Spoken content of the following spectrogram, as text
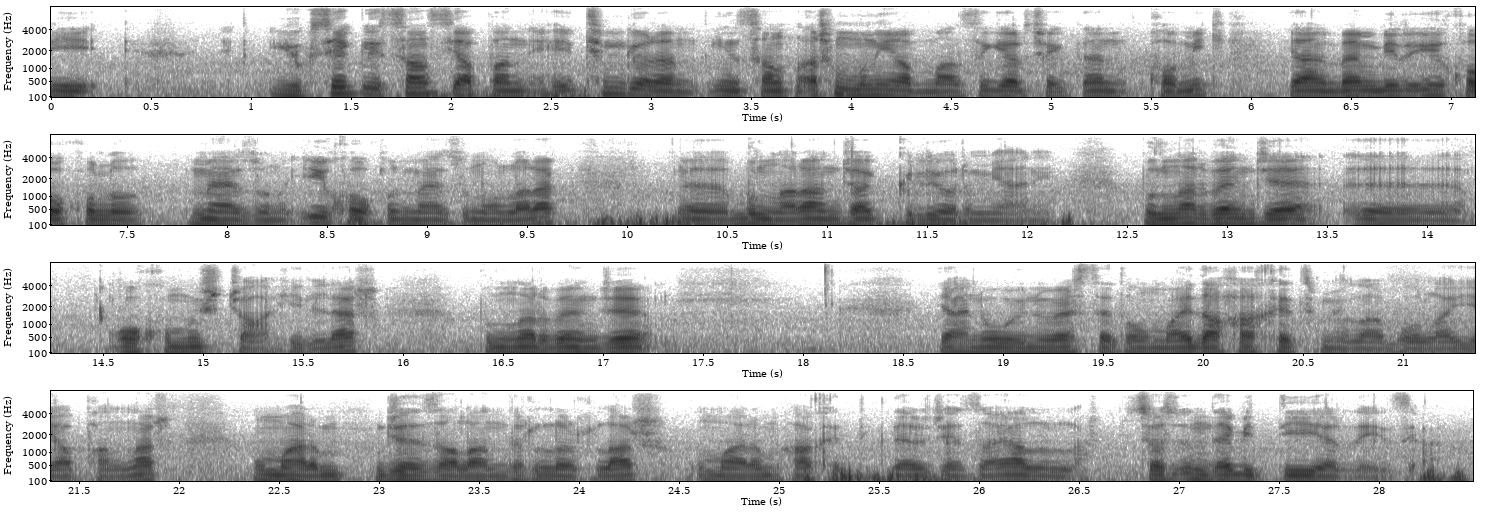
bir yüksek lisans yapan, eğitim gören insanların bunu yapması gerçekten komik. Yani ben bir ilkokulu mezunu, ilkokul mezunu olarak e, bunlara ancak gülüyorum yani. Bunlar bence e, okumuş cahiller. Bunlar bence yani o üniversitede olmayı da hak etmiyorlar bu olayı yapanlar. Umarım cezalandırılırlar. Umarım hak ettikleri cezayı alırlar. Sözün de bittiği yerdeyiz yani.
